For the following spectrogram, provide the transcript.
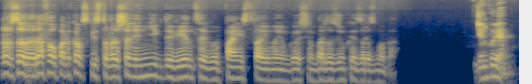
Profesor Rafał Pankowski, Stowarzyszenie Nigdy Więcej był Państwa i moim gościem. Bardzo dziękuję za rozmowę. Dziękuję.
